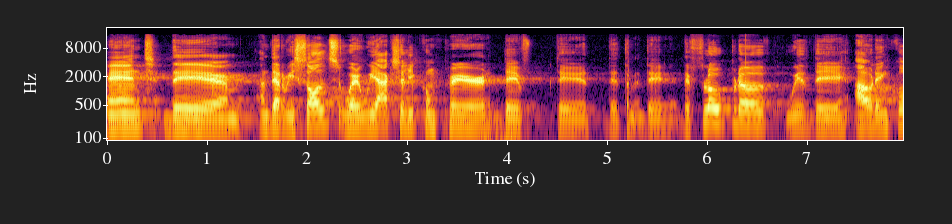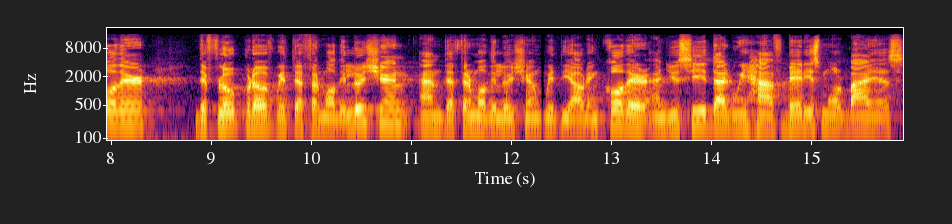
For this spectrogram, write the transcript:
and the, um, and the results where we actually compare the the, the, the, the flow probe with the autoencoder, the flow probe with the thermodilution, and the thermodilution with the autoencoder. And you see that we have very small bias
